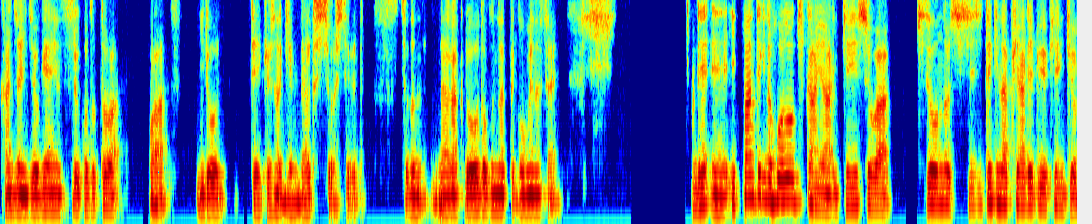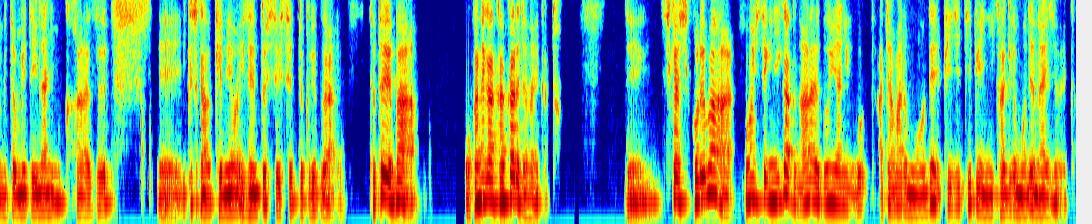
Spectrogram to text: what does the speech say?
患者に助言することとは、は医療提供者の義務であると主張していると。ちょっと長く朗読になってごめんなさい。で、えー、一般的な報道機関や意見書は、既存の支持的なピアレビュー研究を認めていないにもかかわらず、えー、いくつかの懸念は依然として説得力がある。例えば、お金がかかるじゃないかと。でしかし、これは本質的に医学のあらゆる分野に当てはまるもので、PGTP に限るものではないじゃないか。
